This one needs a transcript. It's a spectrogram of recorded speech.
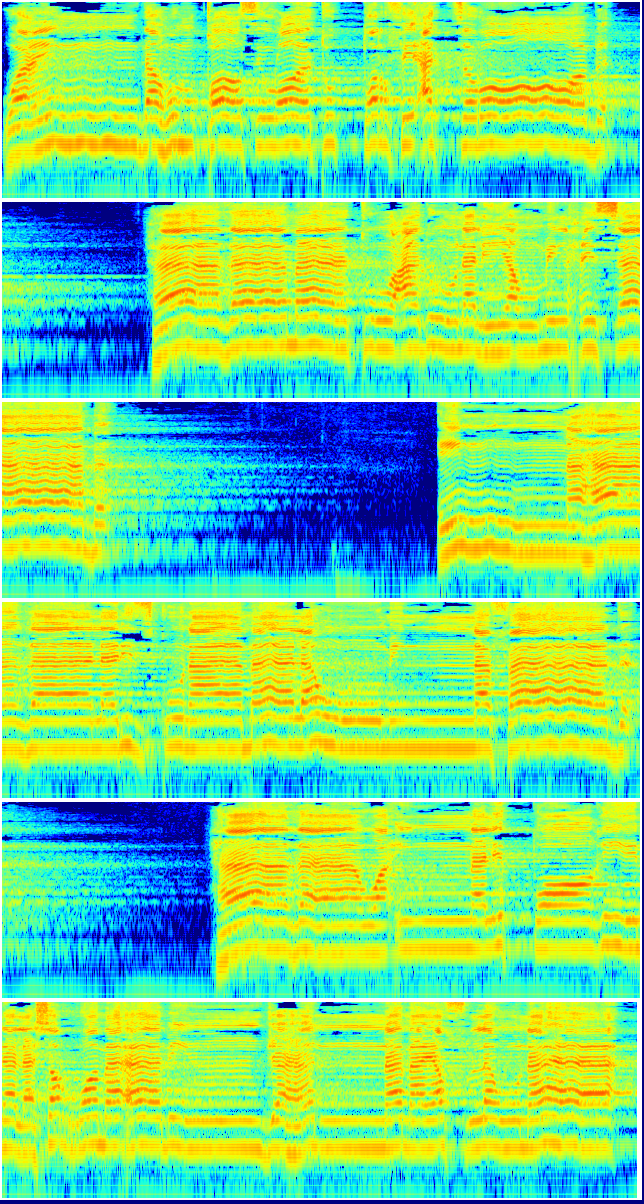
وعندهم قاصرات الطرف أتراب. هذا ما توعدون ليوم الحساب. إن هذا لرزقنا ما له من نفاد. هذا وإن للطاغين لشر مآب جهنم يصلونها.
